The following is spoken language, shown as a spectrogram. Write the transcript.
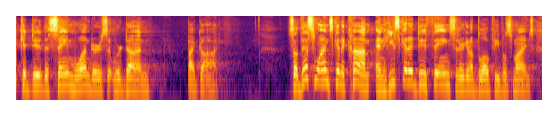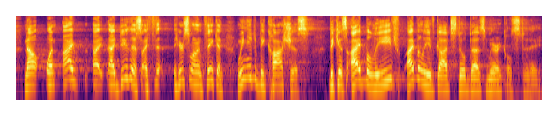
could do the same wonders that were done by God. So this one's to come and he's to do things that are to blow people's minds. Now, when I, I, I do this, I th- here's what I'm thinking. We need to be cautious because I believe, I believe God still does miracles today.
